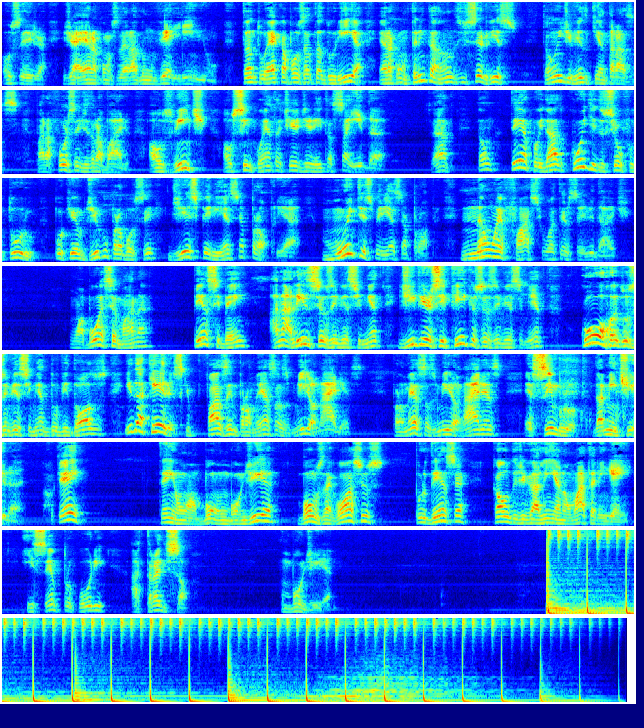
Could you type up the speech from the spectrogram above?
Ou seja, já era considerado um velhinho. Tanto é que a aposentadoria era com 30 anos de serviço. Então, o indivíduo que entrasse para a força de trabalho aos 20, aos 50 tinha direito à saída. Certo? Então, tenha cuidado, cuide do seu futuro, porque eu digo para você de experiência própria, muita experiência própria. Não é fácil a terceira idade. Uma boa semana, pense bem, analise seus investimentos, diversifique os seus investimentos, corra dos investimentos duvidosos e daqueles que fazem promessas milionárias. Promessas milionárias é símbolo da mentira, ok? Tenham um bom, um bom dia, bons negócios, prudência, caldo de galinha não mata ninguém. E sempre procure a tradição. Um bom dia.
